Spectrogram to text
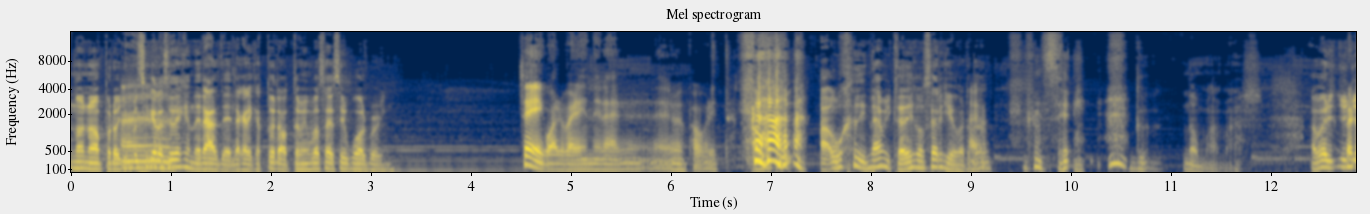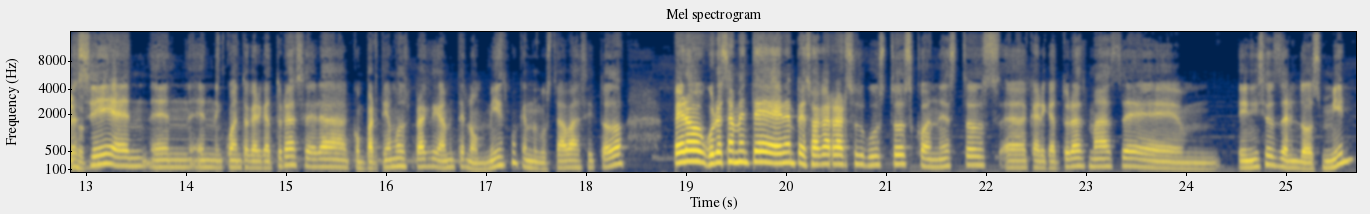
No, no, pero yo pensé que lo decía en general, de la caricatura, o también vas a decir Wolverine. Sí, Wolverine era el, favorito. Aguja, dinámica, dijo Sergio, ¿verdad? sí. No mamas. A ver, Pero sí, en, en, en, cuanto a caricaturas, era compartíamos prácticamente lo mismo, que nos gustaba así todo. Pero curiosamente él empezó a agarrar sus gustos con estos eh, caricaturas más de, mm, inicios del 2000,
